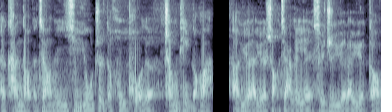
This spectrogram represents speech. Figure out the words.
呃看到的这样的一些优质的琥珀的成品的话啊越来越少，价格也随之越来越高。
